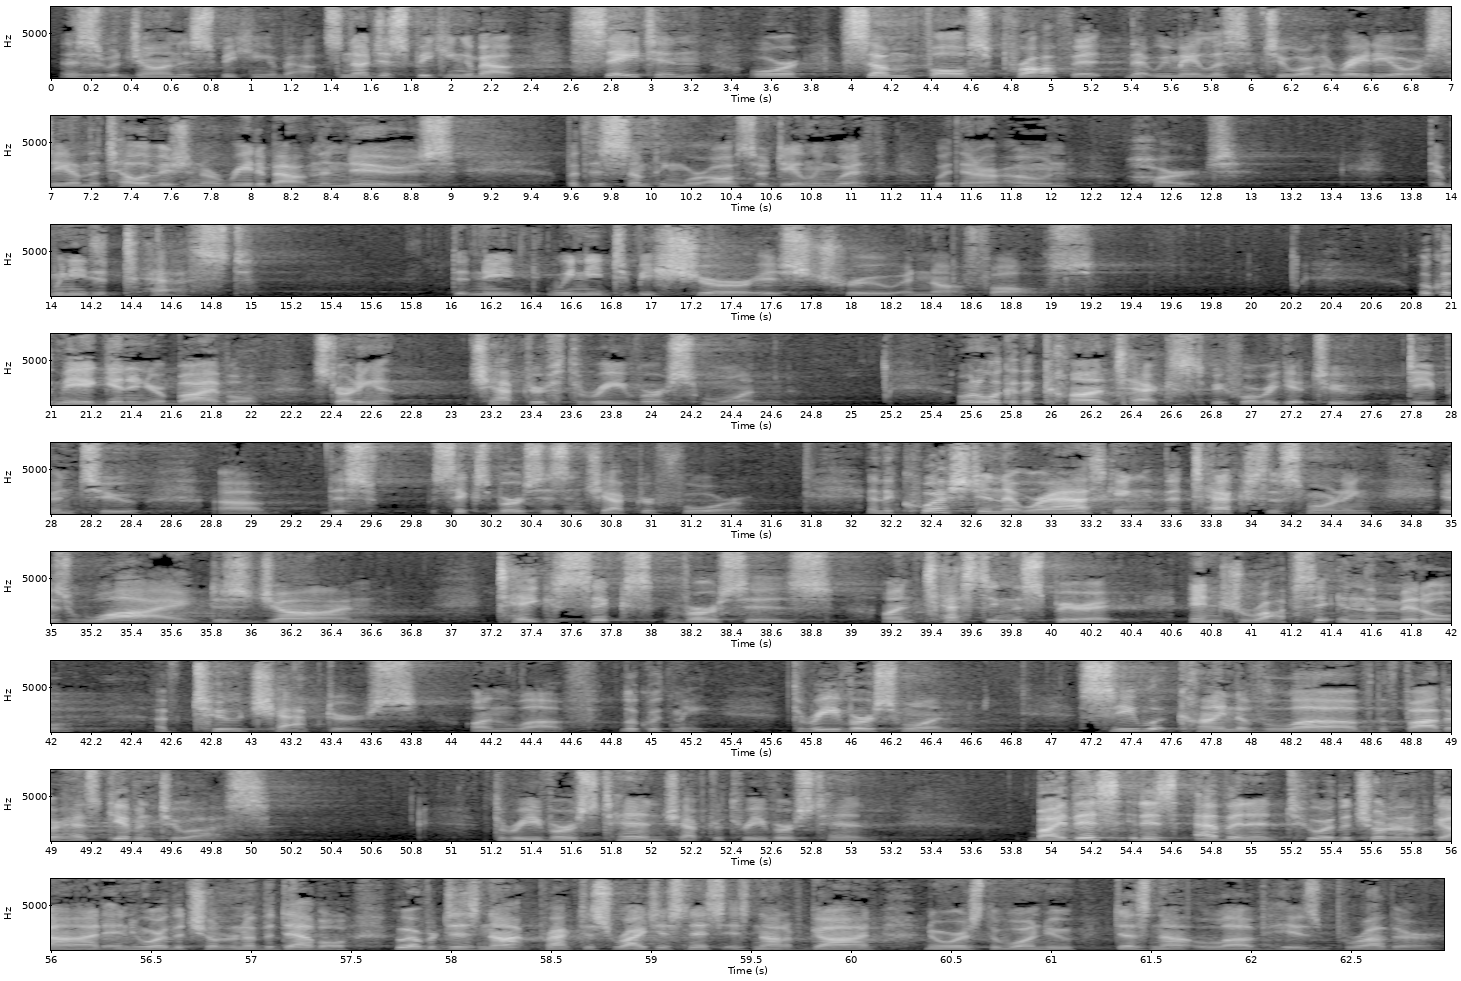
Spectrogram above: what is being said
This is what John is speaking about. It's not just speaking about Satan or some false prophet that we may listen to on the radio or see on the television or read about in the news, but this is something we're also dealing with within our own heart that we need to test, that need, we need to be sure is true and not false. Look with me again in your Bible, starting at chapter 3, verse 1. I want to look at the context before we get too deep into uh, this six verses in chapter 4. And the question that we're asking the text this morning is why does John take six verses on testing the Spirit and drops it in the middle of two chapters on love? Look with me. 3 verse 1. See what kind of love the Father has given to us. 3 verse 10, chapter 3 verse 10. By this it is evident who are the children of God and who are the children of the devil. Whoever does not practice righteousness is not of God, nor is the one who does not love his brother.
